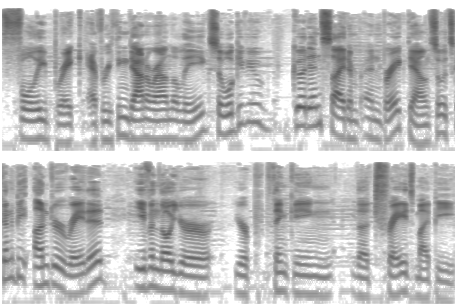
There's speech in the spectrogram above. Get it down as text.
fully break everything down around the league, so we'll give you good insight and, and breakdown. So it's going to be underrated, even though you're you're thinking the trades might be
